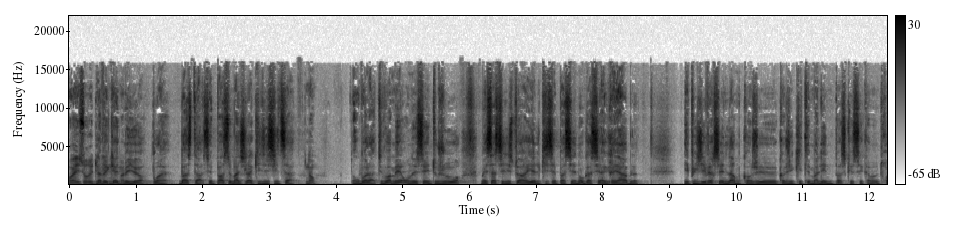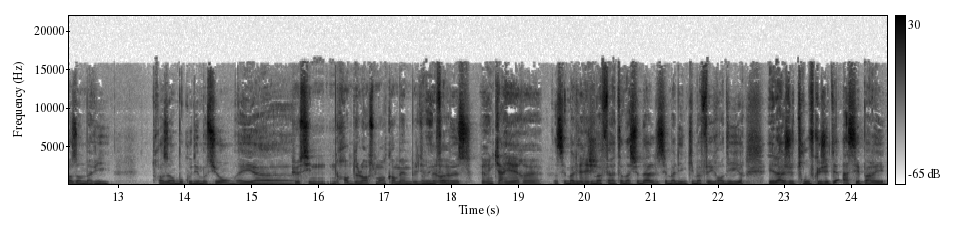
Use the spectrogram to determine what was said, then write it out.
Ouais, ils auraient dû. Avec être meilleur. Point. Basta. C'est pas ce match-là qui décide ça. Non. Donc voilà, tu vois, mais on essaye toujours. Mais ça, c'est l'histoire réelle qui s'est passée, donc assez agréable. Et puis j'ai versé une larme quand j'ai quand j'ai quitté Malines parce que c'est quand même trois ans de ma vie, trois ans beaucoup d'émotions et euh, puis aussi une, robe de lancement quand même, dire, une fameuse, vers une carrière. Euh, c'est Malines qui m'a fait international, c'est Malines qui m'a fait grandir. Et là, je trouve que j'étais assez paré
